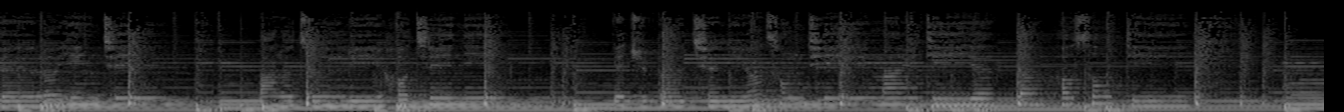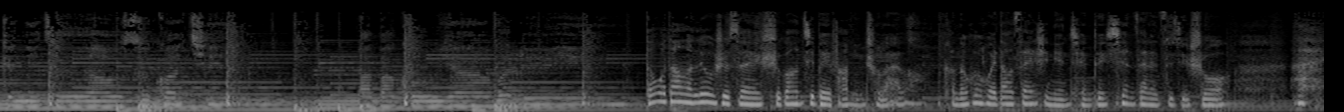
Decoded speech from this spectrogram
的录音机，把了字里好几年，也举不欠你要重提，买雨滴也不好扫地，给你自傲是关钱，爸爸哭也为绿荫。等我到了六十岁，时光机被发明出来了，可能会回到三十年前，对现在的自己说：“唉。”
